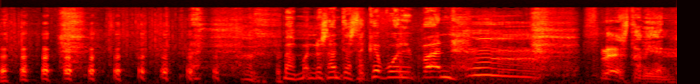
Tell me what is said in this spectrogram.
Vámonos antes de que vuelvan. Está bien.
